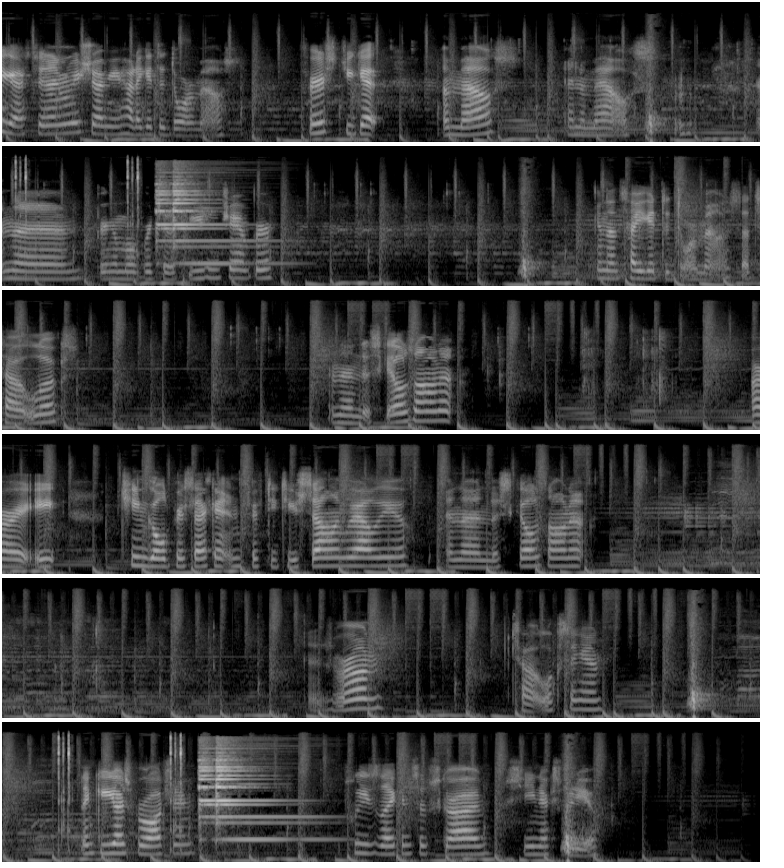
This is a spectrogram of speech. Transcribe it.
Hey guys, today I'm going to be showing you how to get the Dormouse. First, you get a mouse and a mouse. and then bring them over to the fusion chamber. And that's how you get the Dormouse. That's how it looks. And then the skills on it. Alright, 18 gold per second and 52 selling value. And then the skills on it. Is run. That's how it looks again. Thank you guys for watching. Please like and subscribe. See you next video.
